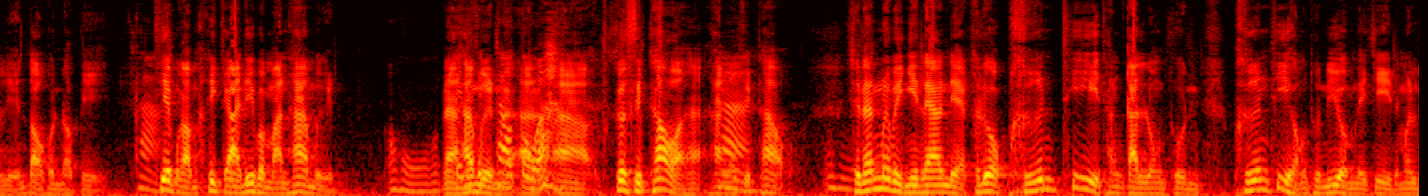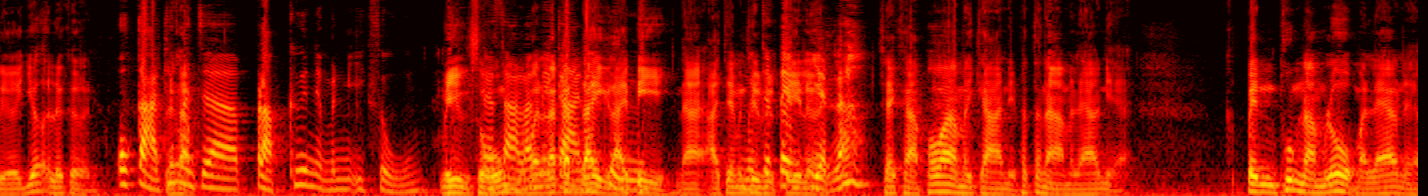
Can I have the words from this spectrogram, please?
เหรียญต่อคนต่อปีค่ะเทียบกับอเมริกาที่ประมาณ5 0,000โอ้โหนะเป็นห้าหสิมื่บนเท่าตัวคือสิบเท่าอะฮะห่างกันค่ะสิบเท่า ฉะนั้นเมื่อเป็นอย่างนี้แล้วเนี่ยเขาเรียกว่าพื้นที่ทางการลงทุน พื้นที่ของทุนนิยมในจีนมันเหลือเยอะเหลือเกิน โอกาสที่นะครับมันจะปรับขึ้นเนี่ยมันมีอีกสูง มีอยู่สูงแต่สหรัฐอเมแล้ริวกาก็ได้อีกหลายนี่คือปีนะอาจจะเป็นเหมืสิอนบจะเต็มปีเลยเอียดแล้วใช่ครับเพราะว่าอเมริกาเนี่ยพัฒนามาแล้วเนี่ยเป็นผู้นำโลกมาแล้วเนี่ย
